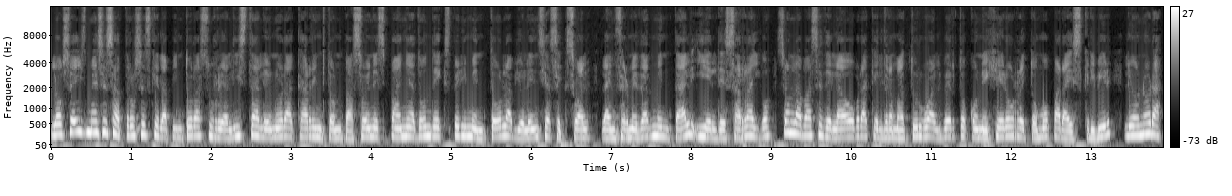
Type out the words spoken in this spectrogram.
Los seis meses atroces que la pintora surrealista Leonora Carrington pasó en España, donde experimentó la violencia sexual, la enfermedad mental y el desarraigo, son la base de la obra que el dramaturgo Alberto Conejero retomó para escribir Leonora,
